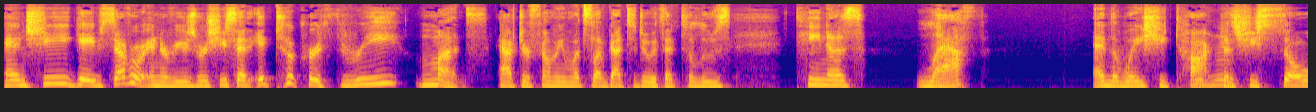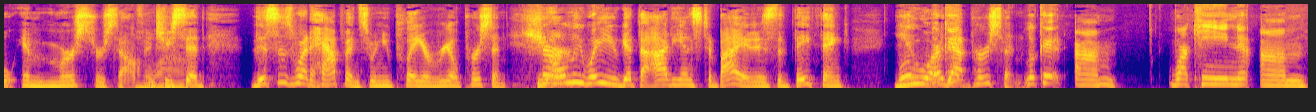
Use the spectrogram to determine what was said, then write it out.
and she gave several interviews where she said it took her three months after filming What's Love Got to Do with It to lose Tina's laugh and the way she talked because she so immersed herself. and she said, This is what happens when you play a real person. Sure. The only way you get the audience to buy it is that they think you are that at- person. Look at um, Joaquin um,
